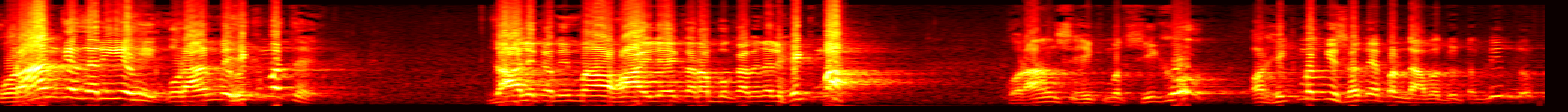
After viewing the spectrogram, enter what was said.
قرآن کے ذریعے ہی، قرآن میں حکمت ہے۔ ظال کما کا رب کا من الحکمہ۔ قرآن سے حکمت سیکھو اور حکمت کی سطح پر دعوت و تبلیغ دو۔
